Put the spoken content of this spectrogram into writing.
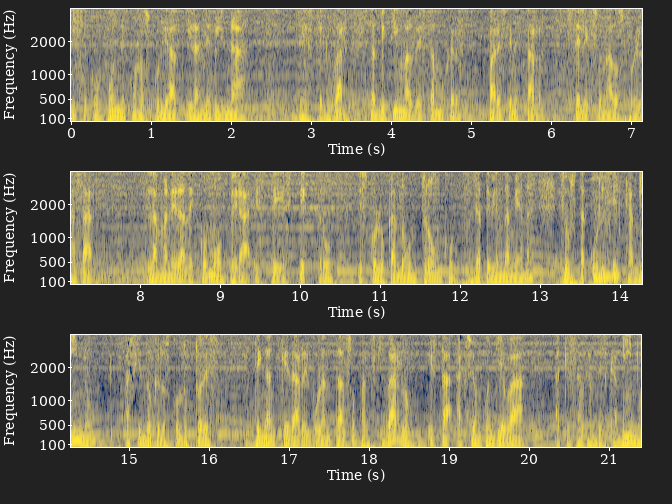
y se confunde con la oscuridad y la neblina de este lugar. Las víctimas de esta mujer parecen estar seleccionados por el azar. La manera de cómo opera este espectro es colocando un tronco, fíjate bien Damiana, que obstaculice el camino, haciendo que los conductores tengan que dar el volantazo para esquivarlo. Esta acción conlleva a que salgan del camino,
